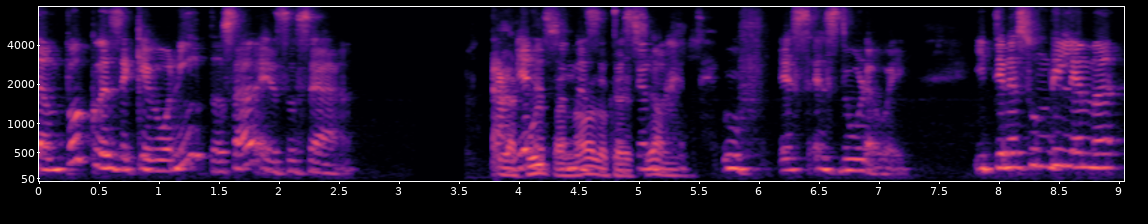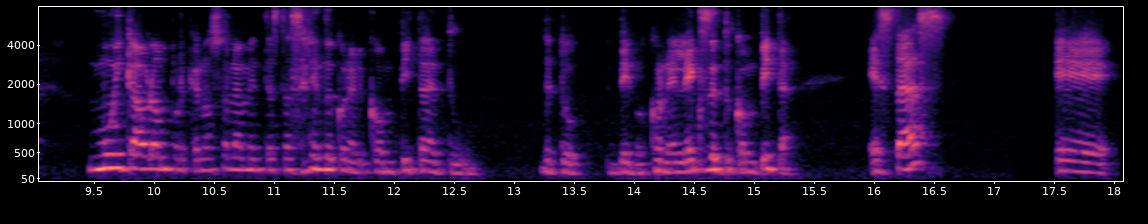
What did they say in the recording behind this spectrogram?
tampoco es de qué bonito, ¿sabes? O sea, también es una situación, uf, es, es dura, güey. Y tienes un dilema muy cabrón porque no solamente estás saliendo con el compita de tu, de tu, digo, con el ex de tu compita, estás eh,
